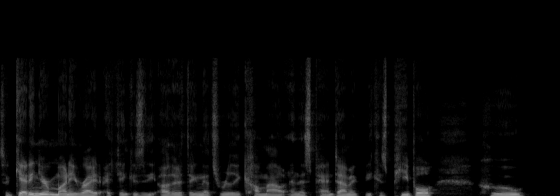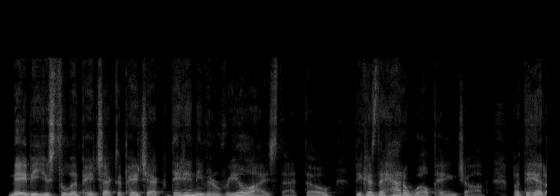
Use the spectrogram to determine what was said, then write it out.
So getting your money right I think is the other thing that's really come out in this pandemic because people who maybe used to live paycheck to paycheck. They didn't even realize that though, because they had a well paying job, but they had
